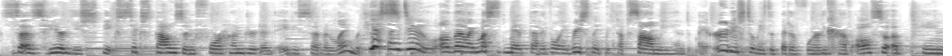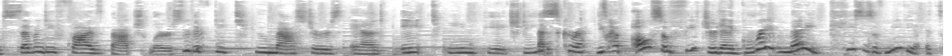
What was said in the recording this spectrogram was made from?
says here you speak 6,487 languages. yes, I do. Although I must admit that I've only recently picked up Sami, and my Urdu still needs a bit of work. You have also obtained 75 bachelors, mm-hmm. 52 masters, and 18 PhDs. That is correct. You have also featured in a great many pieces of media. It's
